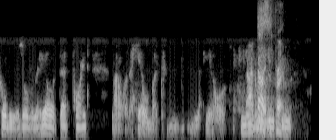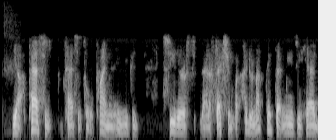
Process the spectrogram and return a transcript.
Kobe was over the hill at that point, not over the hill, but you know, not past ready to, yeah, past his, past his total prime, and, and you could see there that affection. But I do not think that means he had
